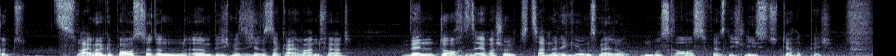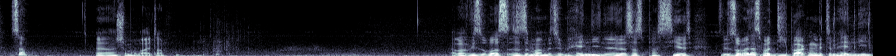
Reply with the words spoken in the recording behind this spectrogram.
Gut. Zweimal gepostet, dann äh, bin ich mir sicher, dass da keiner mehr anfährt. Wenn doch, selber schuld. Zweimal Regierungsmeldung. Muss raus. Wer es nicht liest, der hat Pech. So. Äh, schauen wir weiter. Aber wie sowas ist das immer mit dem Handy, ne, dass das passiert. Sollen wir das mal debuggen mit dem Handy?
